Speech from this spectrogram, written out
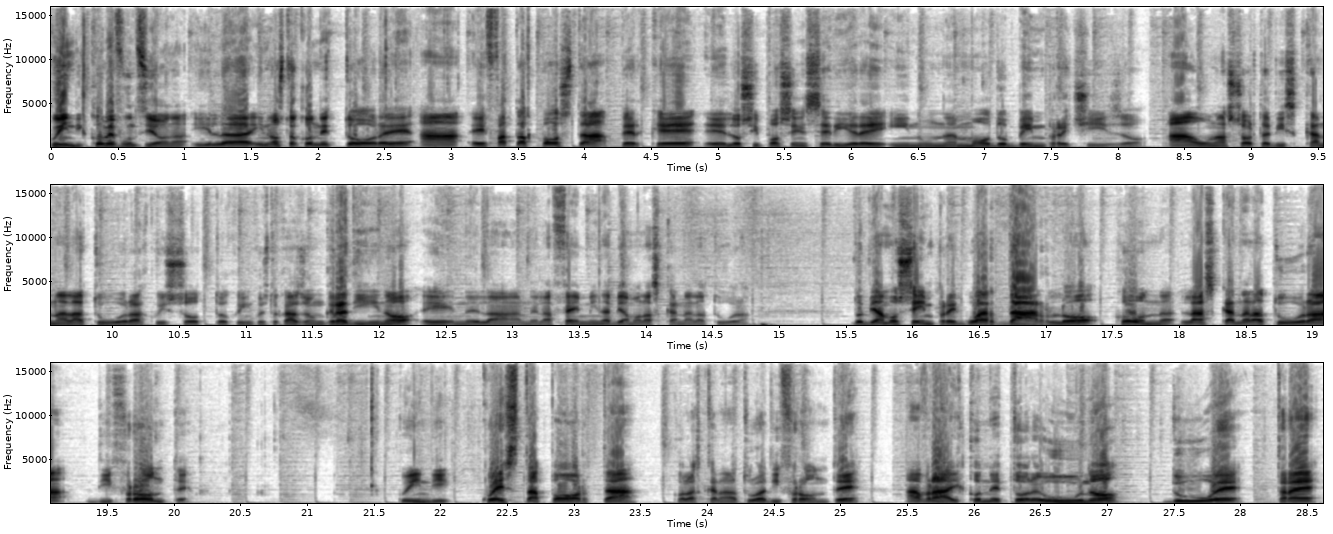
Quindi come funziona? Il, il nostro connettore ha, è fatto apposta perché eh, lo si possa inserire in un modo ben preciso. Ha una sorta di scanalatura qui sotto, qui in questo caso è un gradino e nella, nella femmina abbiamo la scanalatura. Dobbiamo sempre guardarlo con la scanalatura di fronte. Quindi questa porta con la scanalatura di fronte avrà il connettore 1, 2, 3,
